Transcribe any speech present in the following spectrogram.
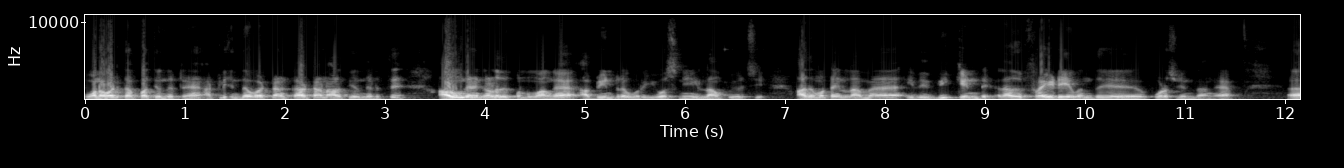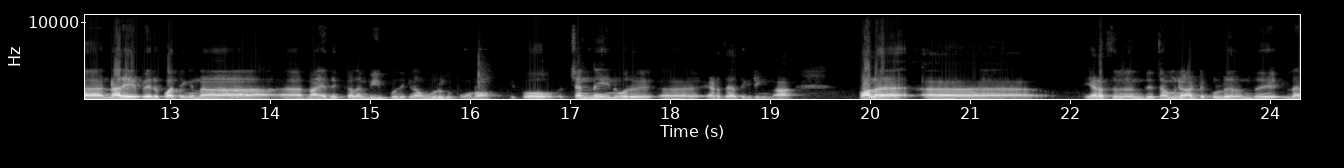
போன வாட்டி தப்பாக தேர்ந்தெடுத்தேன். அட்லீஸ்ட் இந்த வாட்டி நான் கரெக்டான ஆளை தேர்ந்தெடுத்து அவங்க எனக்கு நல்லது பண்ணுவாங்க அப்படின்ற ஒரு யோசனையே இல்லாமல் போயிடுச்சு அது மட்டும் இல்லாமல் இது வீக்கெண்டு அதாவது ஃப்ரைடே வந்து போட சொல்லியிருந்தாங்க. நிறைய பேர் பார்த்தீங்கன்னா நான் எதுக்கு கிளம்பி இப்போதைக்கு நான் ஊருக்கு போகணும்? இப்போது சென்னைன்னு ஒரு இடத்த எடுத்துக்கிட்டிங்கன்னா பல இடத்துல இருந்து தமிழ்நாட்டுக்குள்ளே இருந்து இல்லை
